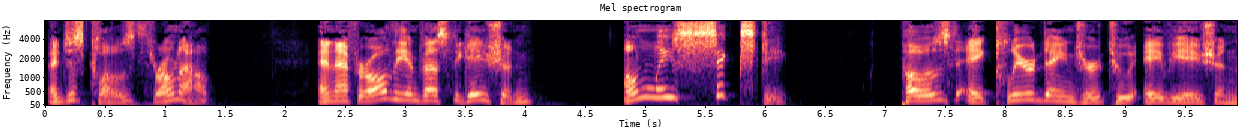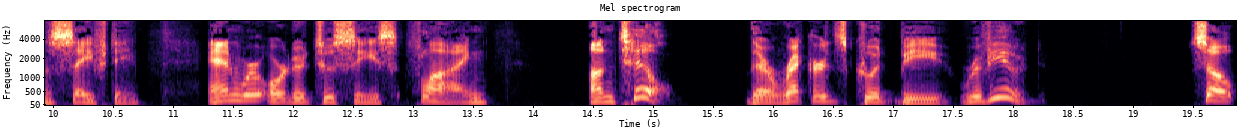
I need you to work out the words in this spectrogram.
and just closed, thrown out. And after all the investigation, only 60 posed a clear danger to aviation safety and were ordered to cease flying until their records could be reviewed. So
